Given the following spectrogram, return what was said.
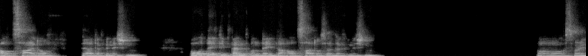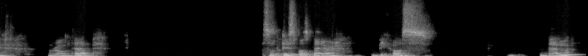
outside of their definition, or they depend on data outside of their definition. Oh, sorry, wrong tab. So this was better because then,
